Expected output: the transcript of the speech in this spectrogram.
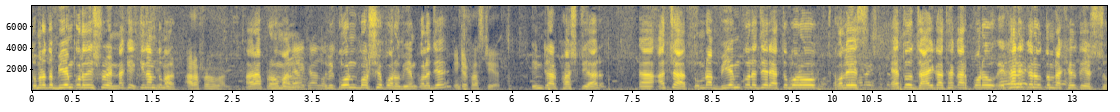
তোমরা তো বিএম কলেজের স্টুডেন্ট নাকি? কি নাম তোমার? আরাফ রহমান। আরাপ রহমান। তুমি কোন বর্ষে পড়ো বিএম কলেজে inter first year inter first year আচ্ছা তোমরা বিএম কলেজের এত বড় কলেজ এত জায়গা থাকার পরেও এখানে কেন তোমরা খেলতে এসছো?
